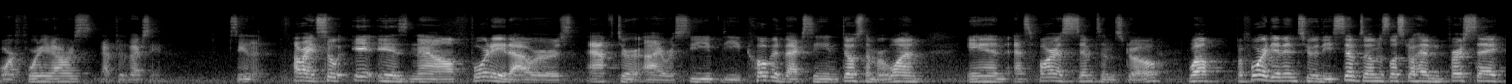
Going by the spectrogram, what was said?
or 48 hours after the vaccine. See you then. All right, so it is now 48 hours after I received the COVID vaccine, dose number one. And as far as symptoms go, well, before I get into the symptoms, let's go ahead and first say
